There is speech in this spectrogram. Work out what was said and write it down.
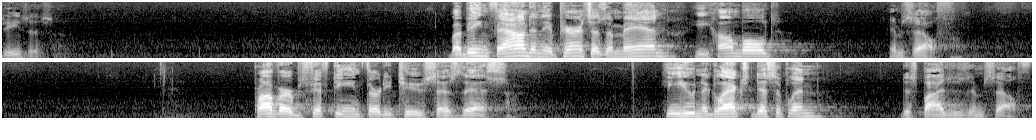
Jesus. By being found in the appearance as a man, he humbled himself. Proverbs 15:32 says this: He who neglects discipline despises himself.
